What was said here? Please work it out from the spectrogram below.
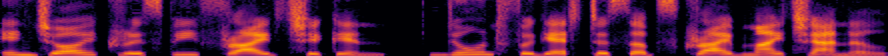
Enjoy crispy fried chicken. Don't forget to subscribe my channel.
